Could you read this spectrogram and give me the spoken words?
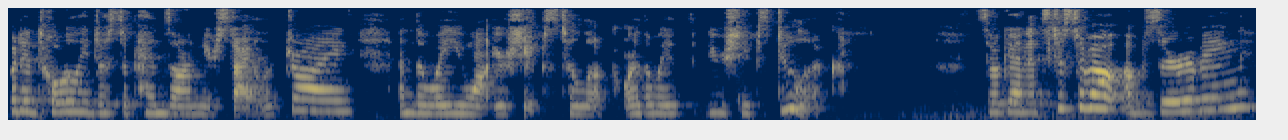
but it totally just depends on your style of drawing and the way you want your shapes to look or the way your shapes do look. So again, it's just about observing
